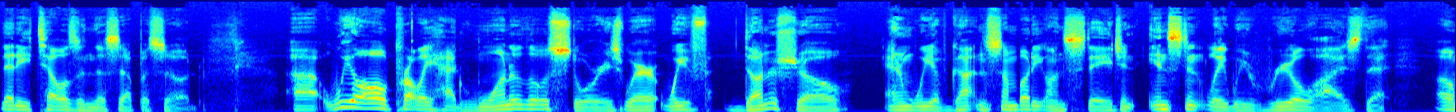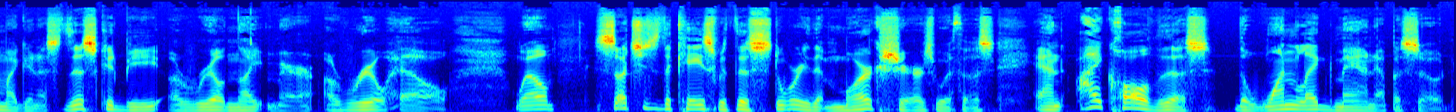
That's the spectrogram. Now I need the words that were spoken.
that he tells in this episode. Uh, we all probably had one of those stories where we've done a show and we have gotten somebody on stage and instantly we realize that oh my goodness, this could be a real nightmare, a real hell. Well, such is the case with this story that Mark shares with us, and I call this the one legged man episode.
